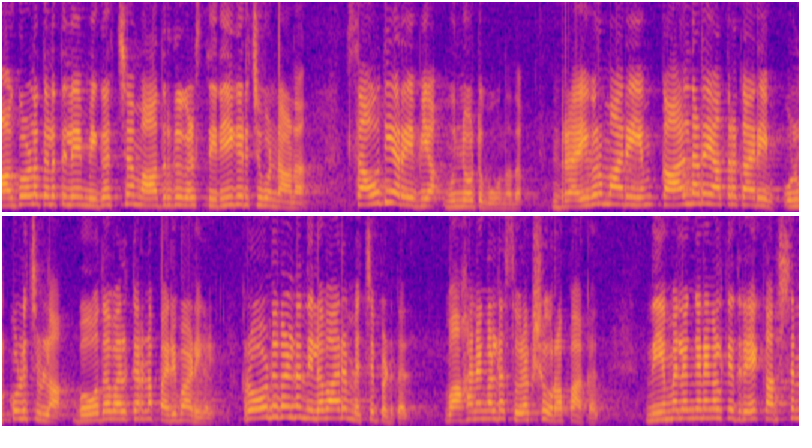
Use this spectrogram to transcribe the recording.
ആഗോളതലത്തിലെ മികച്ച മാതൃകകൾ സ്ഥിരീകരിച്ചുകൊണ്ടാണ് സൗദി അറേബ്യ മുന്നോട്ടു പോകുന്നത്. ഡ്രൈവർമാരെയും കാൽനട യാത്രക്കാരെയും ഉൾക്കൊള്ളിച്ചുള്ള ബോധവൽക്കരണ പരിപാടികൾ റോഡുകളുടെ നിലവാരം മെച്ചപ്പെടുത്തൽ വാഹനങ്ങളുടെ സുരക്ഷ ഉറപ്പാക്കൽ നിയമലംഘനങ്ങൾക്കെതിരെ കർശന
